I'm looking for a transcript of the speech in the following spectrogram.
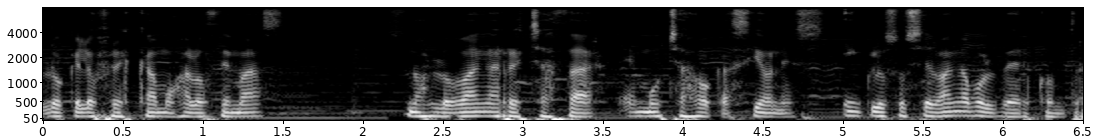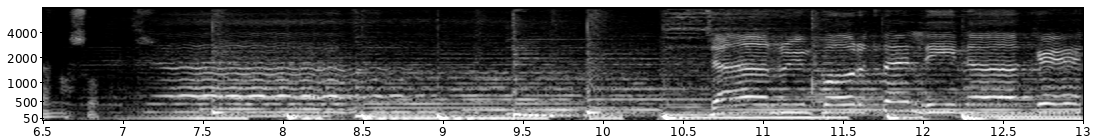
lo que le ofrezcamos a los demás, nos lo van a rechazar en muchas ocasiones, incluso se van a volver contra nosotros. Ya no importa el linaje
